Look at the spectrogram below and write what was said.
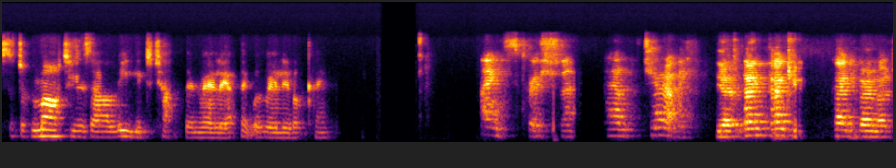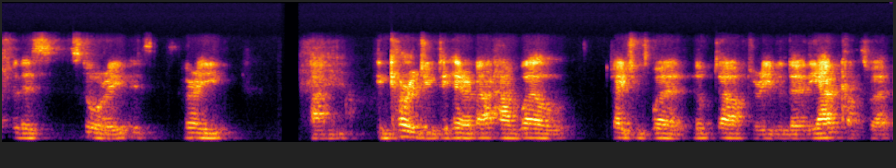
sort of Martin as our lead chaplain. Really, I think we're really lucky. Thanks, Krishna. Um, Jeremy. Yeah, thank, thank you. Thank you very much for this story. It's very um, encouraging to hear about how well patients were looked after, even though the outcomes were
